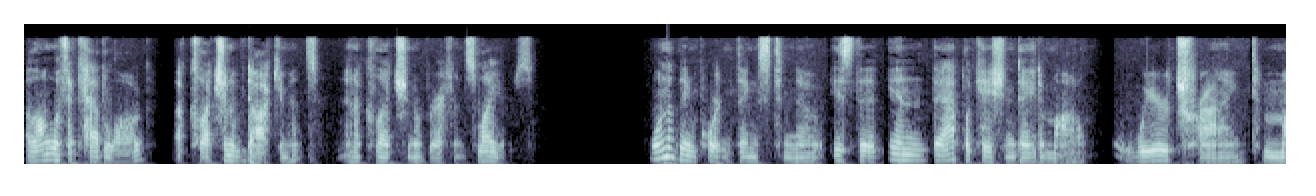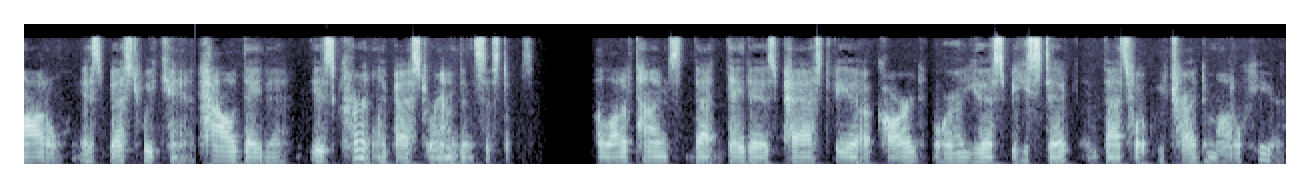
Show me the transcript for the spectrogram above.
along with a catalog, a collection of documents, and a collection of reference layers. One of the important things to note is that in the application data model, we're trying to model as best we can how data is currently passed around in systems. A lot of times that data is passed via a card or a USB stick. That's what we tried to model here.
